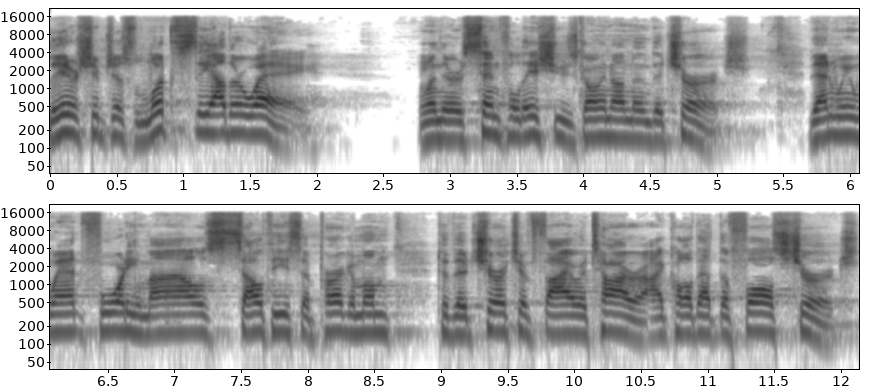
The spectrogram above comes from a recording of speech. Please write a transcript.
Leadership just looks the other way when there are sinful issues going on in the church. Then we went 40 miles southeast of Pergamum to the church of Thyatira. I call that the false church.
